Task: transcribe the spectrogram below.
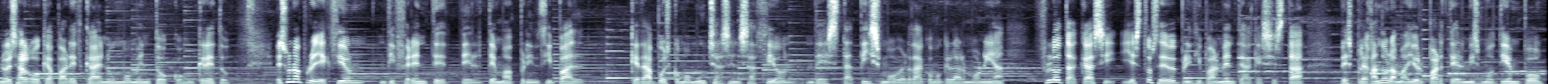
No es algo que aparezca en un momento concreto. Es una proyección diferente del tema principal que da pues como mucha sensación de estatismo, ¿verdad? Como que la armonía flota casi, y esto se debe principalmente a que se está desplegando la mayor parte del mismo tiempo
